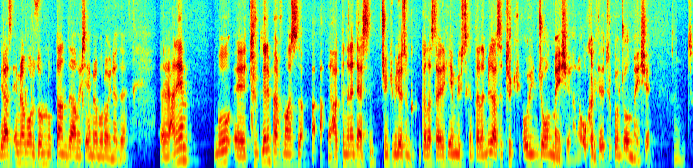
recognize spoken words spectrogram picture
Biraz Emre Mor zorunluluktandı ama işte Emre Mor oynadı. E, hani hem bu e, Türklerin performansı hakkında ne dersin? Çünkü biliyorsun Galatasaray'daki en büyük sıkıntılardan biri aslında Türk oyuncu olmayışı. Hani o kalitede Türk oyuncu olmayışı. evet.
